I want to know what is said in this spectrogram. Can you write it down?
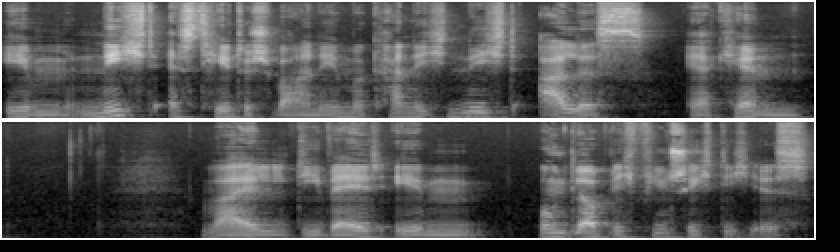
eben nicht ästhetisch wahrnehme, kann ich nicht alles erkennen, weil die Welt eben unglaublich vielschichtig ist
